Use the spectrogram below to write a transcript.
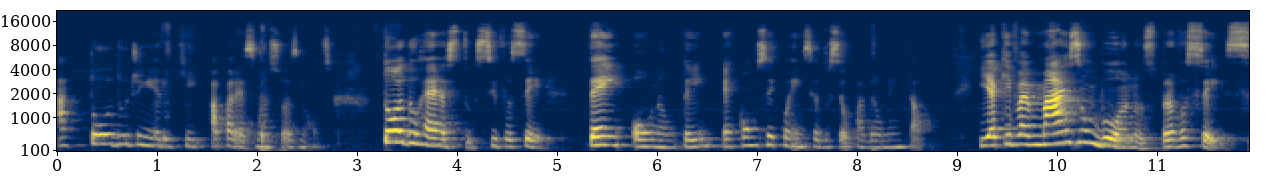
a todo o dinheiro que aparece nas suas mãos. Todo o resto, se você tem ou não tem, é consequência do seu padrão mental. E aqui vai mais um bônus para vocês.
